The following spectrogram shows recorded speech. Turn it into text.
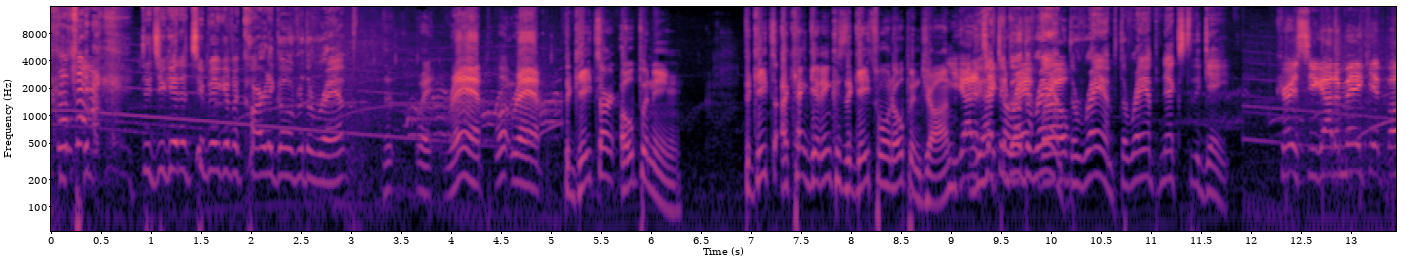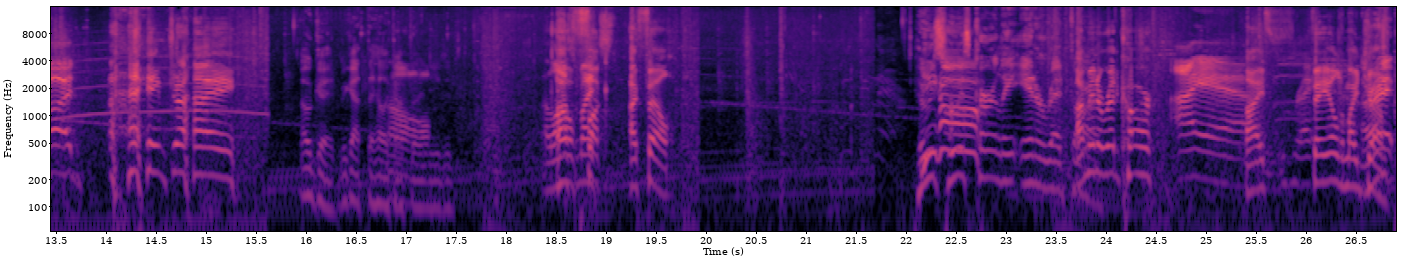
come back! Did you get it too big of a car to go over the ramp? Wait, ramp? What ramp? The gates aren't opening. The gates, I can't get in because the gates won't open, Jon. You gotta you have take to the go ramp, the ramp, bro. the ramp, the ramp next to the gate. Chris, you gotta make it, bud. I'm trying. Oh, good. We got the helicopter Aw. I needed. I oh, lost my. fuck. I fell. Who's who is currently in a red car? I'm in a red car. I am. I right. failed my All jump. right.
